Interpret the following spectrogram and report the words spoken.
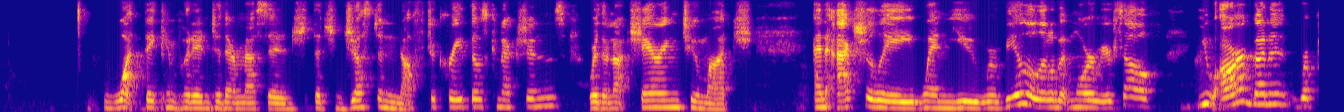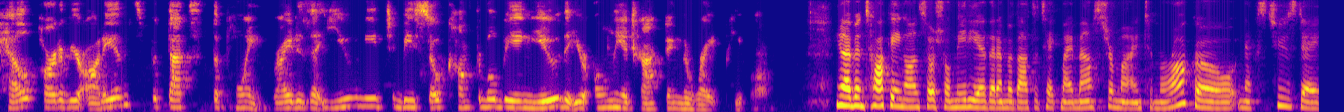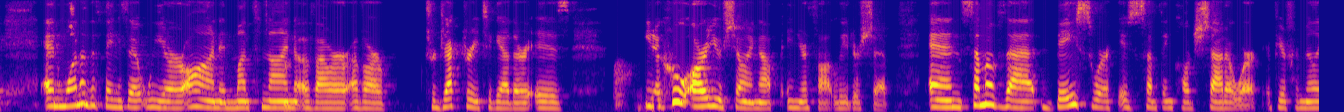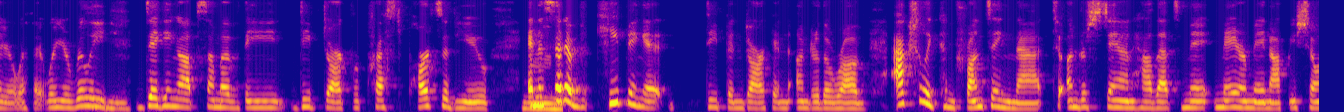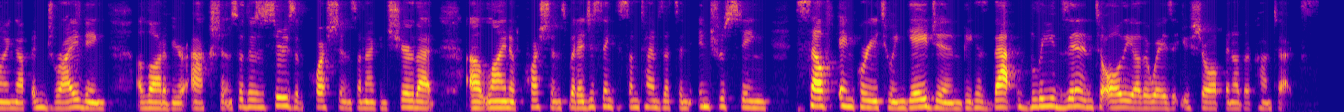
what they can put into their message that's just enough to create those connections where they're not sharing too much and actually, when you reveal a little bit more of yourself, you are going to repel part of your audience, but that's the point, right? Is that you need to be so comfortable being you that you're only attracting the right people. You know, I've been talking on social media that I'm about to take my mastermind to Morocco next Tuesday, and one of the things that we are on in month 9 of our of our trajectory together is you know, who are you showing up in your thought leadership? And some of that base work is something called shadow work, if you're familiar with it, where you're really mm-hmm. digging up some of the deep, dark, repressed parts of you. Mm-hmm. And instead of keeping it deep and dark and under the rug, actually confronting that to understand how that's may, may or may not be showing up and driving a lot of your actions. So there's a series of questions, and I can share that uh, line of questions. But I just think sometimes that's an interesting self inquiry to engage in because that bleeds into all the other ways that you show up in other contexts.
